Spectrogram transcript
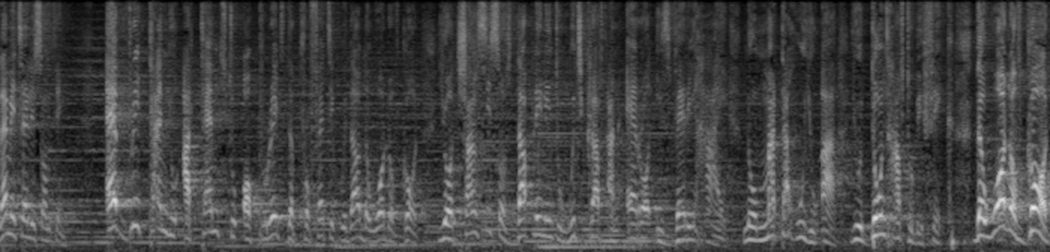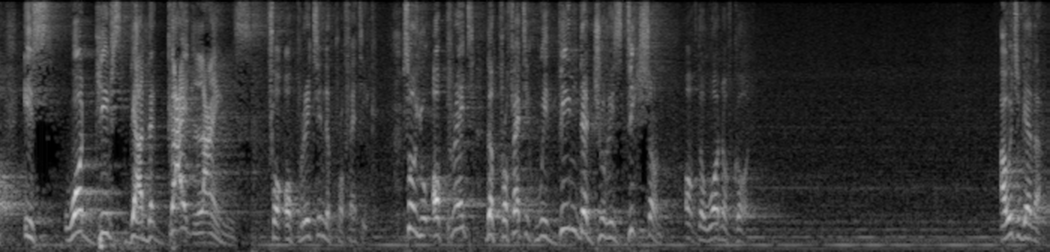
let me tell you something Every time you attempt to operate the prophetic without the word of God, your chances of dabbling into witchcraft and error is very high. No matter who you are, you don't have to be fake. The word of God is what gives, they are the guidelines for operating the prophetic. So you operate the prophetic within the jurisdiction of the word of God. Are we together?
